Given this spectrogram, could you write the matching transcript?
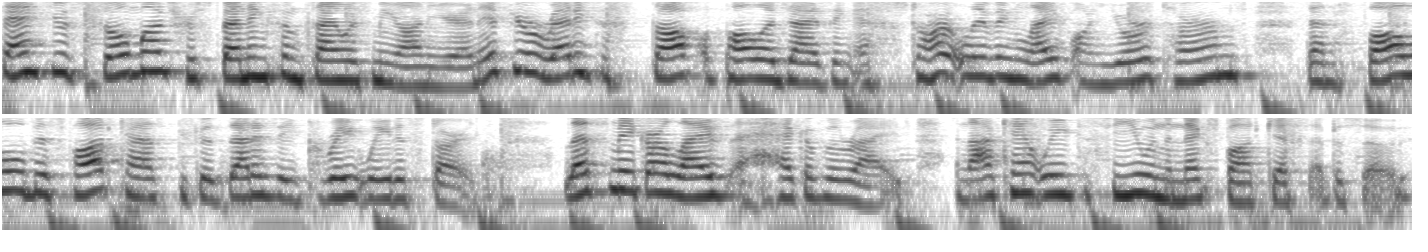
Thank you so much for spending some time with me on here. And if you're ready to stop apologizing and start living life on your terms, then follow this podcast because that is a great way to start. Let's make our lives a heck of a ride. And I can't wait to see you in the next podcast episode.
